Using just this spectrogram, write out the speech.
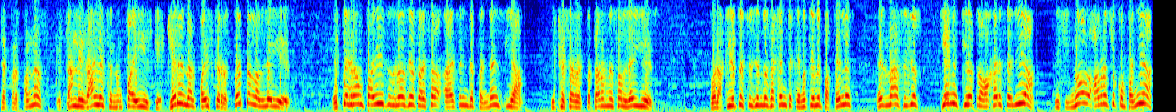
de personas que están legales en un país, que quieren al país, que respetan las leyes. Este gran país es gracias a esa, a esa independencia y que se respetaron esas leyes. Pero aquí yo te estoy diciendo a esa gente que no tiene papeles, es más, ellos tienen que ir a trabajar ese día. Y si no abren su compañía,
